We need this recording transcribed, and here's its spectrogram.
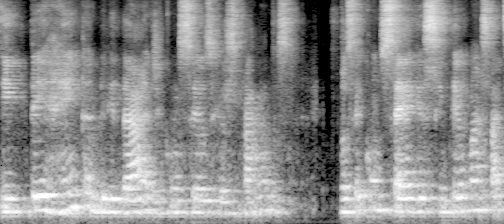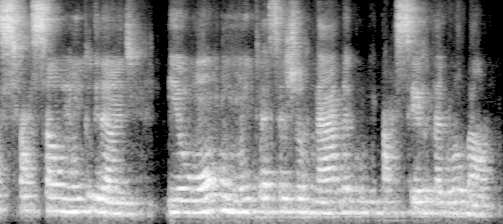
e ter rentabilidade com seus resultados, você consegue assim, ter uma satisfação muito grande. E eu honro muito essa jornada como parceiro da Global.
